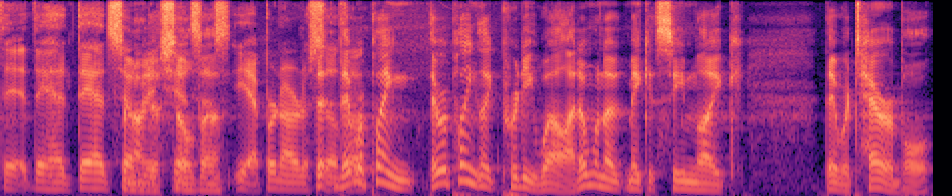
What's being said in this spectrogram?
They, they had they had so Bernardo many chances. Silva. Yeah, Bernardo Silva. They, they were playing. They were playing like pretty well. I don't want to make it seem like they were terrible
